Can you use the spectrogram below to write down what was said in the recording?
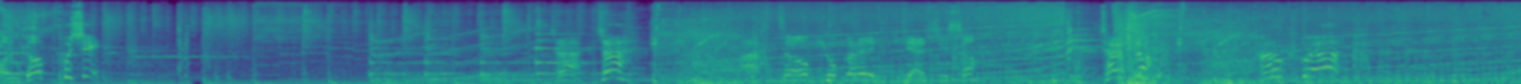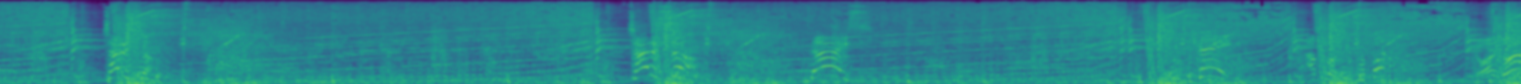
언더 푸시. 자, 가자. 마스터 업 효과를 기대할 수 있어. 잘했어. 바로 그거야. 잘했어. 잘했어. 좋아, 좋아.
